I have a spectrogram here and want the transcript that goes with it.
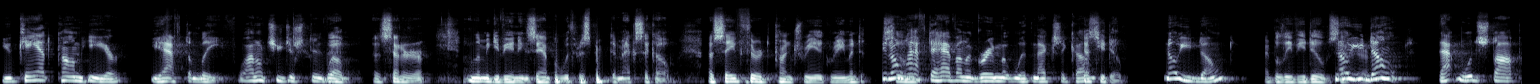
you can't come here. You have to leave. Why don't you just do that? Well, uh, Senator, let me give you an example with respect to Mexico. A safe third country agreement. You don't so, have to have an agreement with Mexico. Yes, you do. No, you don't. I believe you do. Senator. No, you don't. That would stop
